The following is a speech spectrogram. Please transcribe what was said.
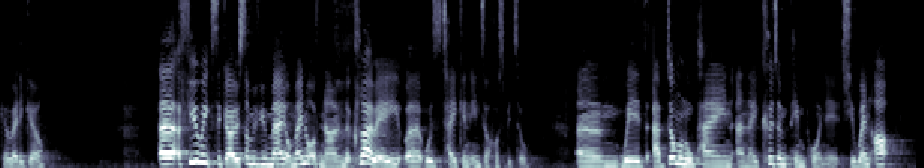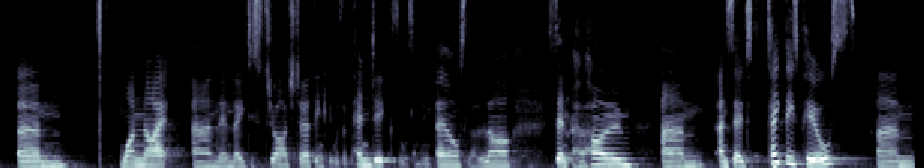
get ready, girl. Uh, a few weeks ago, some of you may or may not have known that Chloe uh, was taken into hospital um, with abdominal pain and they couldn't pinpoint it. She went up um, one night and then they discharged her thinking it was appendix or something else, la la sent her home um, and said, take these pills. Um,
